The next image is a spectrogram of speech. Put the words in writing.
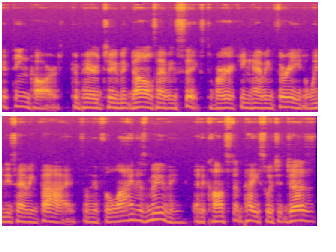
15 cars, compared to McDonald's having six, to Burger King having three, to Wendy's having five. So if the line is moving at a constant pace, which it does,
